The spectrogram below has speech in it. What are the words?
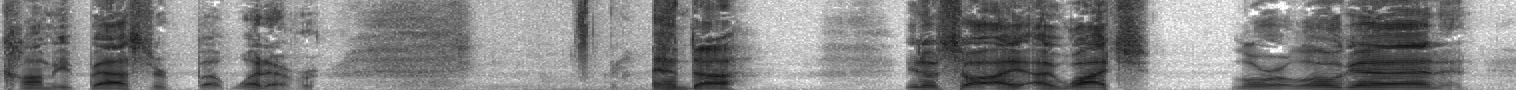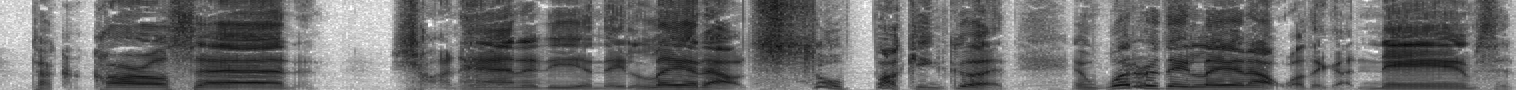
commie bastard, but whatever. And, uh, you know, so I, I watch Lara Logan and Tucker Carlson and Sean Hannity, and they lay it out so fucking good. And what are they laying out? Well, they got names and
